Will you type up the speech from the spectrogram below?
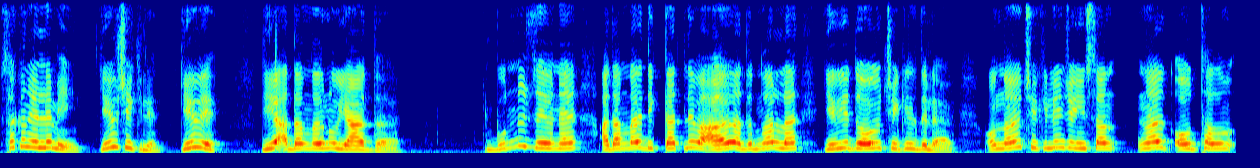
sakın ellemeyin geri çekilin geri diye adamlarını uyardı. Bunun üzerine adamları dikkatli ve ağır adımlarla geriye doğru çekildiler. Onların çekilince insan fitne ortam,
